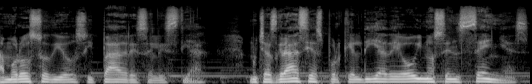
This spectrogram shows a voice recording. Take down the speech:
Amoroso Dios y Padre Celestial, muchas gracias porque el día de hoy nos enseñas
